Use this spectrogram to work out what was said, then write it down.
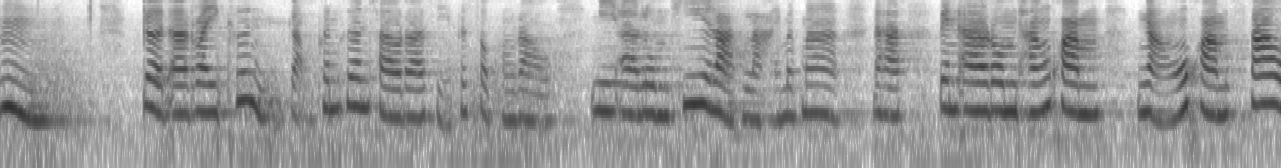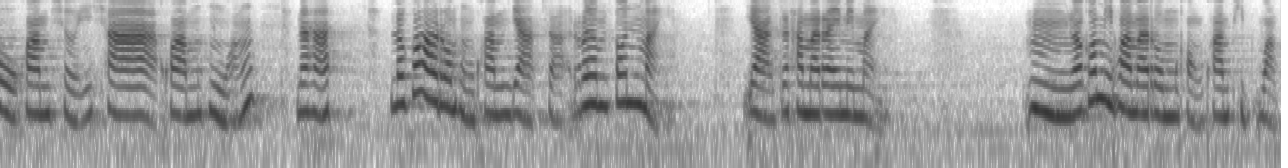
อืม เกิดอะไรขึ้นกับเพื่อนๆชาวราศีพฤษภของเรา มีอารมณ์ที่หลากหลายมากๆนะคะ เป็นอารมณ์ทั้งความเหงา ความเศร้า ความเฉยชา ความหวงนะคะ แล้วก็อารมณ์ของความอยากจะเริ่มต้นใหม่ อยากจะทำอะไรใหม่ ๆ อืม แล้วก็มีความอารมณ์ของความผิดหวัง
